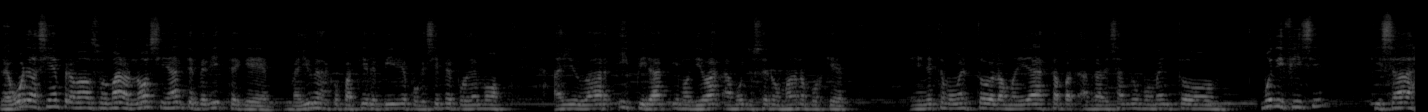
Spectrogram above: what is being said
Recuerda siempre, amados hermanos, no si antes pediste que me ayudes a compartir el vídeo, porque siempre podemos ayudar, inspirar y motivar a muchos seres humanos, porque en este momento la humanidad está atravesando un momento muy difícil. Quizás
